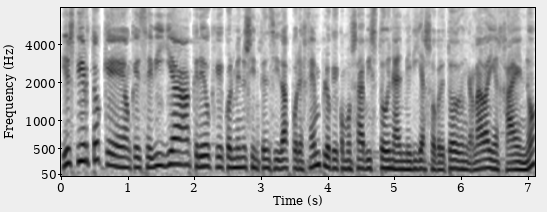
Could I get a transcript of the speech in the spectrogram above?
Y es cierto que aunque en Sevilla creo que con menos intensidad, por ejemplo, que como se ha visto en Almería, sobre todo en Granada y en Jaén, ¿no?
